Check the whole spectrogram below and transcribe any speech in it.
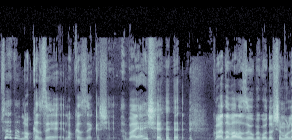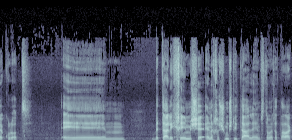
בסדר, לא כזה, לא כזה קשה. הבעיה היא שכל הדבר הזה הוא בגודל של מולקולות. אמ, בתהליכים שאין לך שום שליטה עליהם, זאת אומרת, אתה רק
